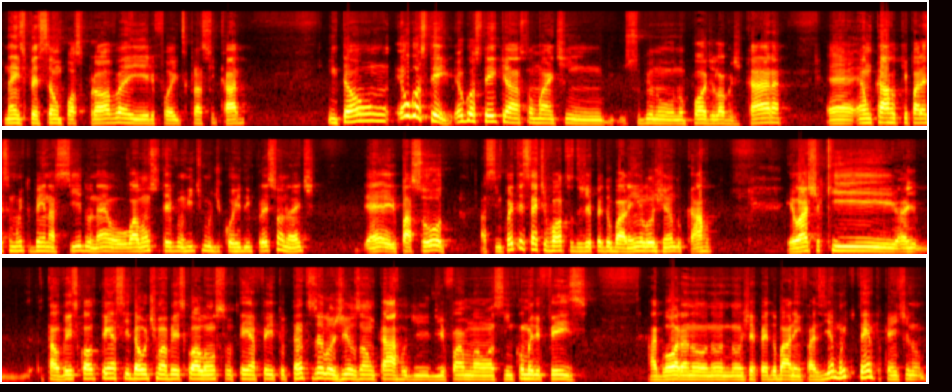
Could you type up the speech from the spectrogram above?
na inspeção pós-prova e ele foi desclassificado. Então, eu gostei, eu gostei que a Aston Martin subiu no, no pódio logo de cara. É, é, um carro que parece muito bem nascido, né? O Alonso teve um ritmo de corrida impressionante. É, ele passou as 57 voltas do GP do Bahrein elogiando o carro. Eu acho que talvez qual tenha sido a última vez que o Alonso tenha feito tantos elogios a um carro de, de Fórmula 1 assim como ele fez agora no, no, no, GP do Bahrein. Fazia muito tempo que a gente não.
